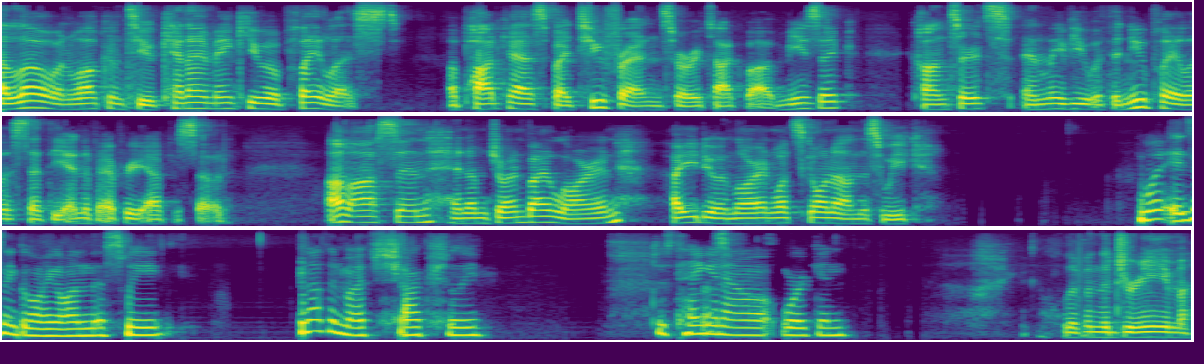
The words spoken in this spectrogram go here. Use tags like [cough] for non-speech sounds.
Hello, and welcome to Can I Make You a Playlist, a podcast by two friends where we talk about music, concerts, and leave you with a new playlist at the end of every episode. I'm Austin, and I'm joined by Lauren. How you doing, Lauren? What's going on this week? What isn't going on this week? Nothing much, actually. Just hanging That's- out, working. Living the dream.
